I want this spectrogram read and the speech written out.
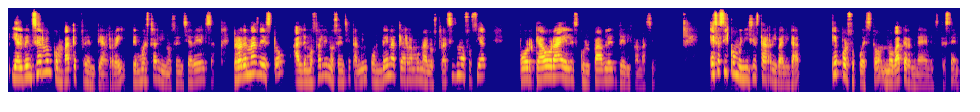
Y al vencerlo en combate frente al rey, demuestra la inocencia de Elsa. Pero además de esto, al demostrar la inocencia, también condena a Telramund al ostracismo social, porque ahora él es culpable de difamación. Es así como inicia esta rivalidad que por supuesto no va a terminar en esta escena.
